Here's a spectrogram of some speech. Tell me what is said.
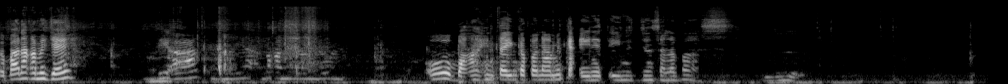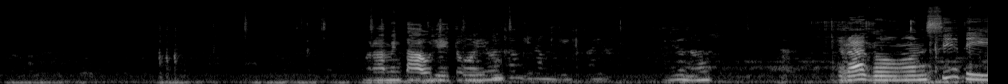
Baba na kami, Jay? Hindi ah, mamaya. Baka meron doon. Oo, oh, baka hintayin ka pa namin kainit-init dyan sa labas. Maraming tao dito ngayon. Hanggang ilang gig. Ay, Ayun o. Dragon City.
